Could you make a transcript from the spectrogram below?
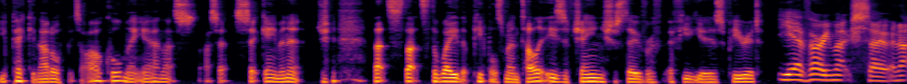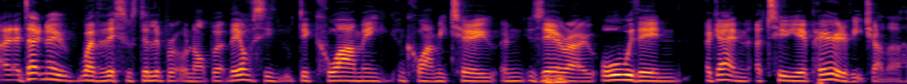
you're picking that up it's like, oh cool mate. Yeah that's that's a sick game in it that's that's the way that people's mentalities have changed just over a few years period. Yeah, very much so. And I, I don't know whether this was deliberate or not, but they obviously did Kiwami and Kiwami 2 and mm-hmm. 0 all within, again, a two year period of each other.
